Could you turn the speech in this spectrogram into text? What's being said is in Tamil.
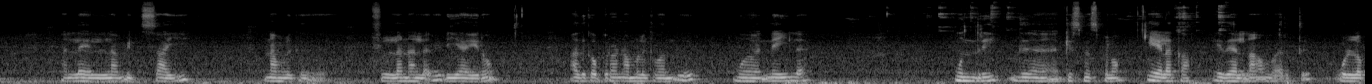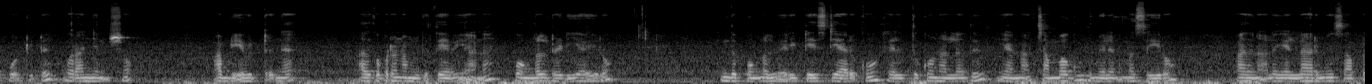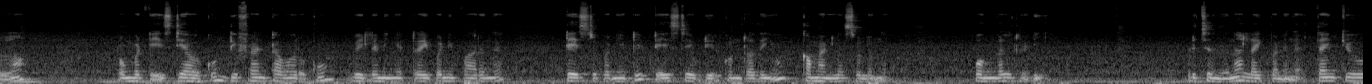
நல்லா எல்லாம் மிக்ஸ் ஆகி நம்மளுக்கு ஃபுல்லாக நல்லா ரெடி ஆயிரும். அதுக்கப்புறம் நம்மளுக்கு வந்து நெய்யில் முந்திரி இது கிஸ்மிஸ் பழம் ஏலக்காய் இதெல்லாம் வறுத்து உள்ளே போட்டுட்டு ஒரு அஞ்சு நிமிஷம் அப்படியே விட்டுருங்க. அதுக்கப்புறம் நம்மளுக்கு தேவையான பொங்கல் ரெடி ஆயிரும். இந்த பொங்கல் வெரி டேஸ்டியாக இருக்கும். ஹெல்த்துக்கும் நல்லது. ஏன்னா சம்பா கோதுமையில் நம்ம செய்கிறோம் அதனால் எல்லாருமே சாப்பிட்லாம். ரொம்ப டேஸ்டியாக இருக்கும். டிஃப்ரெண்ட்டாகவும் இருக்கும். வீட்டில் நீங்கள் ட்ரை பண்ணி பாருங்கள் டேஸ்ட்டு பண்ணிவிட்டு டேஸ்ட்டு எப்படி இருக்குன்றதையும் கமெண்டில் சொல்லுங்கள் பொங்கல் ரெடி பிடிச்சிருந்ததுன்னா லைக் பண்ணுங்கள் தேங்க்யூ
